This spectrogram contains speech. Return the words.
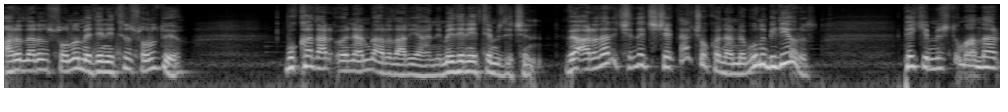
arıların sonu medeniyetin sonu diyor. Bu kadar önemli arılar yani medeniyetimiz için. Ve arılar içinde çiçekler çok önemli. Bunu biliyoruz. Peki Müslümanlar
